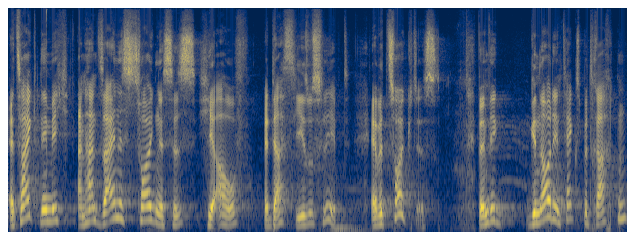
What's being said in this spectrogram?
Er zeigt nämlich anhand seines Zeugnisses hier auf, dass Jesus lebt. Er bezeugt es. Wenn wir genau den Text betrachten,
